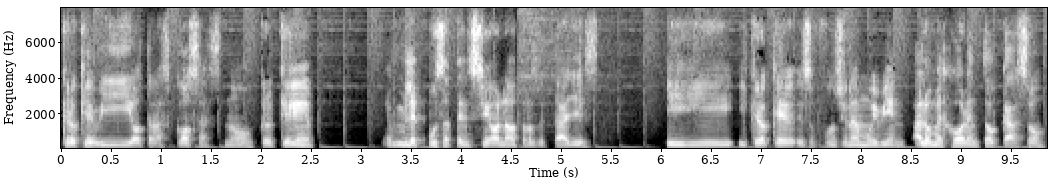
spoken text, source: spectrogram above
creo que vi otras cosas, ¿no? Creo que le puse atención a otros detalles y, y creo que eso funciona muy bien. A lo mejor en todo caso,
